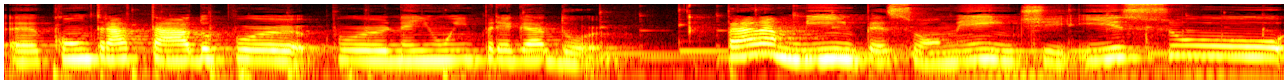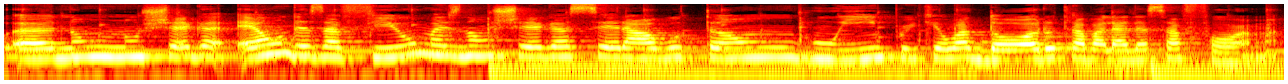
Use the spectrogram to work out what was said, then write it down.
é, contratado por, por nenhum empregador. Para mim, pessoalmente, isso uh, não, não chega. É um desafio, mas não chega a ser algo tão ruim, porque eu adoro trabalhar dessa forma.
